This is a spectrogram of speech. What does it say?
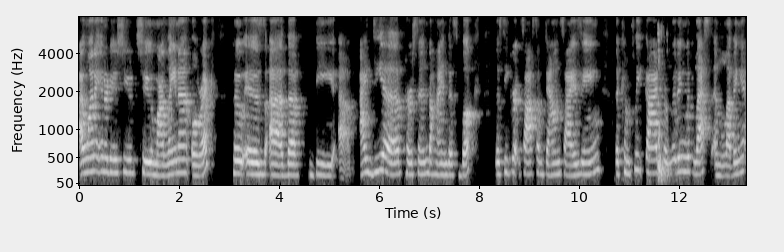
I want to introduce you to Marlena Ulrich, who is uh, the, the uh, idea person behind this book, The Secret Sauce of Downsizing the complete guide for living with less and loving it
